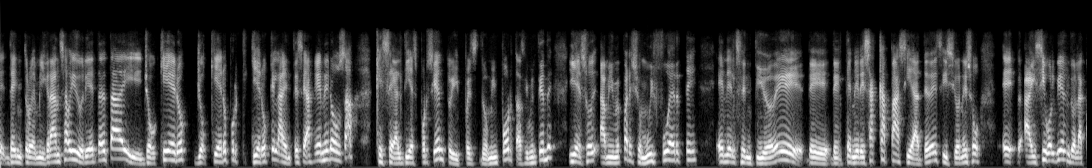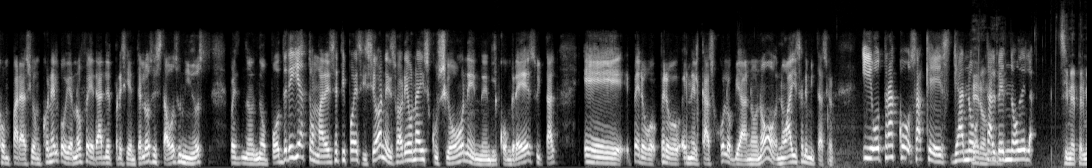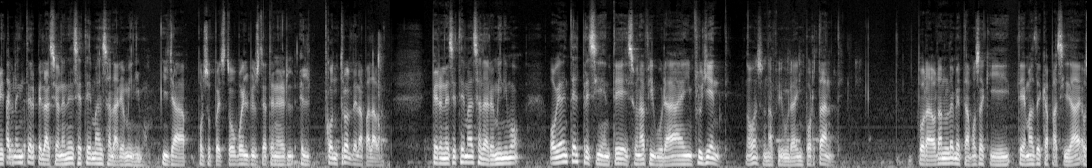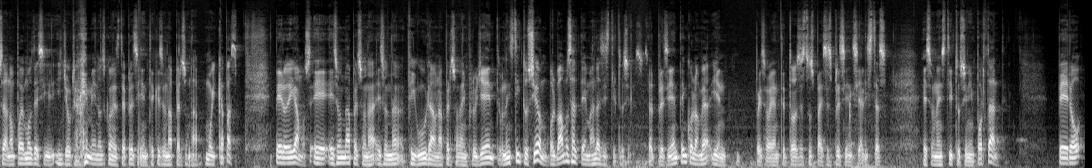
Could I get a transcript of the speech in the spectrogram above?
dentro de mi gran sabiduría y yo quiero, yo quiero porque quiero que la gente sea generosa, que sea el 10% y pues no me importa, ¿sí me entiende? Y eso a mí me pareció muy fuerte en el sentido de, de, tener esa capacidad de decisión, eso, eh, ahí sí volviendo la comparación con el gobierno federal del presidente de los Estados Unidos, pues no, no podría tomar ese tipo de decisiones, eso habría una discusión en, el Congreso y tal, eh, pero, pero en el caso colombiano no, no hay esa limitación. Y otra cosa que es ya no, tal vez no de la... Si me permite una interpelación en ese tema del salario mínimo, y ya, por supuesto, vuelve usted a tener el control de la palabra. Pero en ese tema del salario mínimo, Obviamente el presidente es una figura influyente, ¿no? Es una figura importante. Por ahora no le metamos aquí temas de capacidad, o sea, no podemos decir, y yo creo que menos con este presidente que es una persona muy capaz. Pero digamos, eh, es una persona, es una figura, una persona influyente, una institución. Volvamos al tema de las instituciones. el presidente en Colombia y en, pues obviamente todos estos países presidencialistas es una institución importante. Pero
